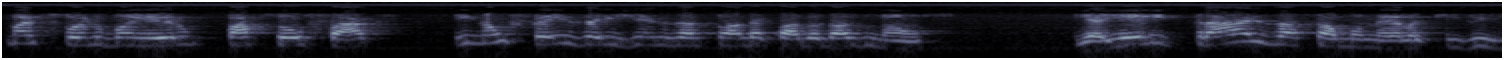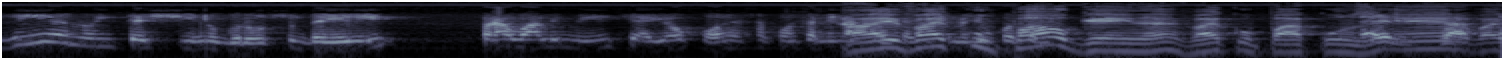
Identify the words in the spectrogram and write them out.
Mas foi no banheiro, passou o fax e não fez a higienização adequada das mãos. E aí ele traz a salmonela que vivia no intestino grosso dele para o alimento e aí ocorre essa contaminação. Aí vai culpar alguém, né? Vai culpar a cozinheira, vai,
